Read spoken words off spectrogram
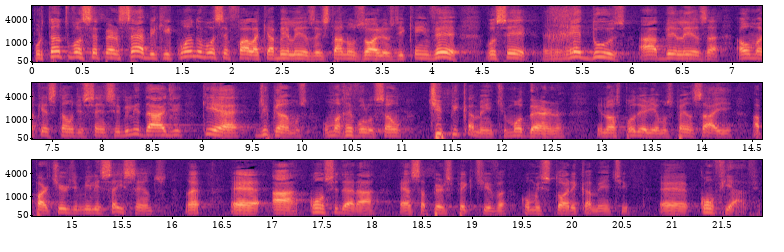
Portanto, você percebe que quando você fala que a beleza está nos olhos de quem vê, você reduz a beleza a uma questão de sensibilidade, que é, digamos, uma revolução tipicamente moderna e nós poderíamos pensar aí, a partir de 1600, né, é, a considerar essa perspectiva como historicamente é, confiável.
